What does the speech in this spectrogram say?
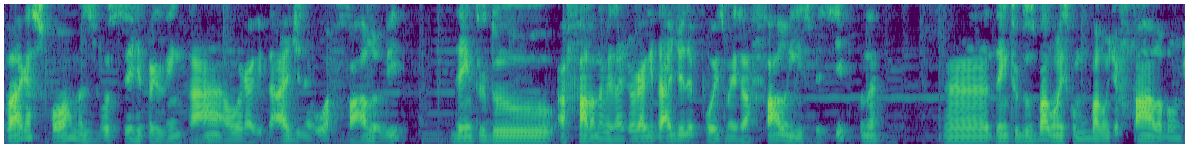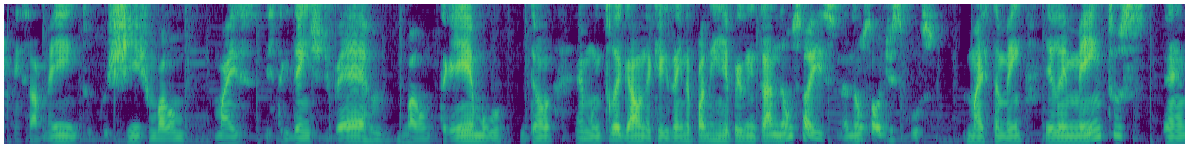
várias formas de você representar a oralidade, né, ou a fala ali, dentro do. A fala, na verdade, a oralidade é depois, mas a fala em específico, né? Uh, dentro dos balões, como um balão de fala, balão de pensamento, cochicho, um balão mais estridente de berro, um balão trêmulo. Então é muito legal, né? Que eles ainda podem representar não só isso, né, não só o discurso, mas também elementos, é,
